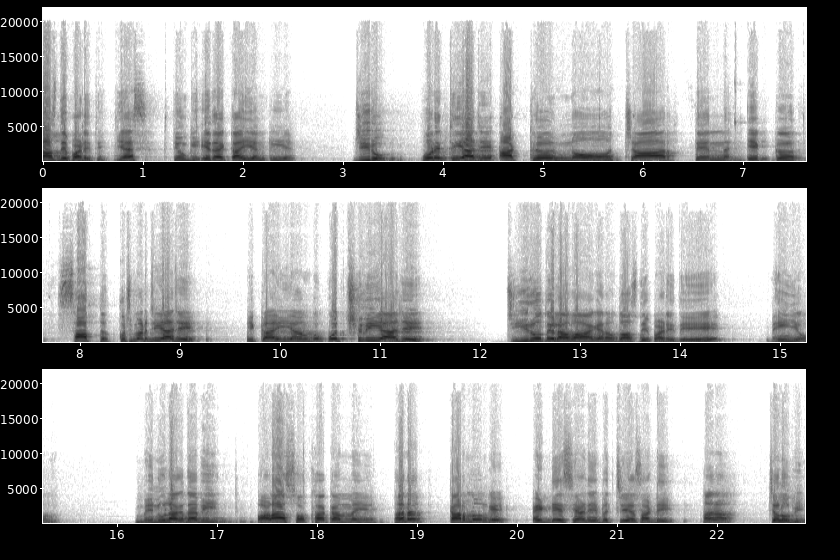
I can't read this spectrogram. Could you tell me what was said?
10 ਦੇ ਪਾੜੇ ਤੇ। ਯੈਸ ਕਿਉਂਕਿ ਇਹਦਾ ਇਕਾਈ ਅੰਕ ਕੀ ਹੈ। 0 ਹੁਣ ਇੱਥੇ ਆ ਜੇ 8 9 4 3 1 7 ਕੁਝ ਮਰਜ਼ੀ ਆ ਜੇ। ਇਕਾਈ ਅੰਕ ਕੁਛ ਵੀ ਆ ਜੇ, ਜੀਰੋ ਤੋਂ ਇਲਾਵਾ ਆ ਗਿਆ ਨਾ ਉਹ 10 ਦੇ ਪਹਾੜੇ ਤੇ ਨਹੀਂ ਆਉਣ। ਮੈਨੂੰ ਲੱਗਦਾ ਵੀ ਬੜਾ ਸੌਖਾ ਕੰਮ ਹੈ ਹਨਾ? ਕਰ ਲੋਗੇ ਐਡੇ ਸਿਆਣੇ ਬੱਚੇ ਆ ਸਾਡੇ, ਹਨਾ? ਚਲੋ ਵੀ,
